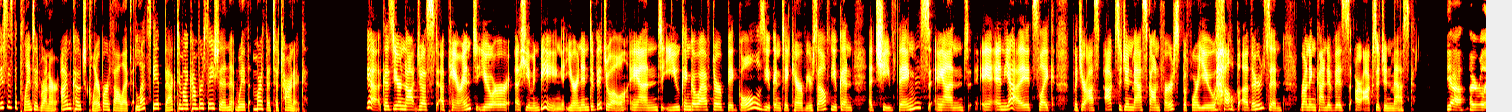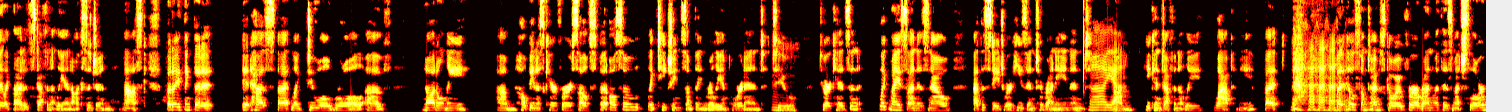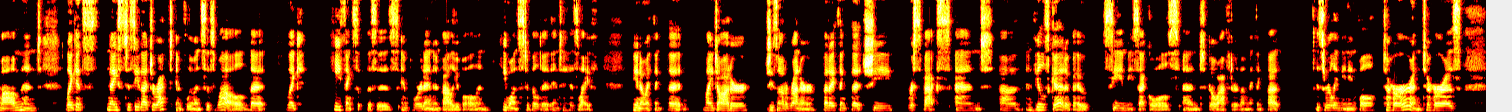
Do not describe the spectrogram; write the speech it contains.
This is The Planted Runner. I'm Coach Claire Bartholic. Let's get back to my conversation with Martha Tatarnic. Yeah, because you're not just a parent, you're a human being, you're an individual, and you can go after big goals. You can take care of yourself. You can achieve things. And, and yeah, it's like put your oxygen mask on first before you help others. And running kind of is our oxygen mask. Yeah, I really like that. It's definitely an oxygen mask, but I think that it it has that like dual role of not only um, helping us care for ourselves, but also like teaching something really important to mm. to our kids. And like my son is now at the stage where he's into running, and uh, yeah. um, he can definitely lap me, but but he'll sometimes go out for a run with his much slower mom and like it's nice to see that direct influence as well that like he thinks that this is important and valuable and he wants to build it into his life. You know, I think that my daughter, she's not a runner, but I think that she respects and uh, and feels good about seeing me set goals and go after them. I think that is really meaningful to her and to her as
